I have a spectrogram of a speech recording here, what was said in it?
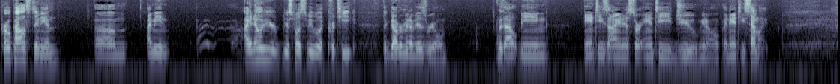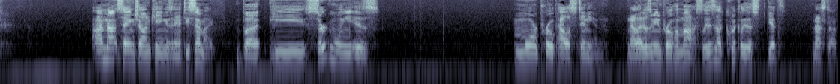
pro-Palestinian. Um, I mean, I know you're you're supposed to be able to critique the government of Israel without being anti-Zionist or anti-Jew, you know, an anti-Semite. I'm not saying Shaun King is an anti Semite, but he certainly is more pro Palestinian. Now, that doesn't mean pro Hamas. This is how quickly this gets messed up.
